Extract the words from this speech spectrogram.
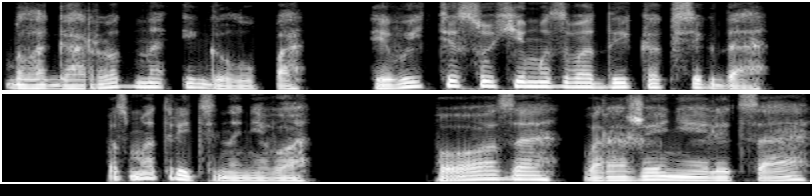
Благородно и глупо. И выйти сухим из воды, как всегда. Посмотрите на него. Поза, выражение лица.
